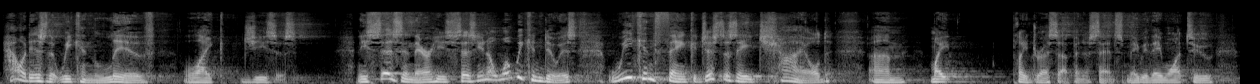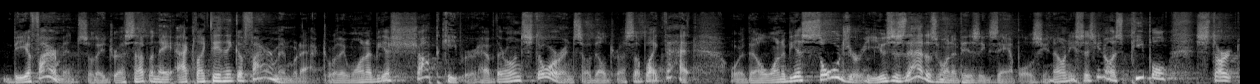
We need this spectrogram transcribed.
how it is that we can live like Jesus. And he says in there, he says, you know, what we can do is we can think just as a child um, might play dress up in a sense. Maybe they want to be a fireman, so they dress up and they act like they think a fireman would act. Or they want to be a shopkeeper, have their own store, and so they'll dress up like that. Or they'll want to be a soldier. He uses that as one of his examples, you know. And he says, you know, as people start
